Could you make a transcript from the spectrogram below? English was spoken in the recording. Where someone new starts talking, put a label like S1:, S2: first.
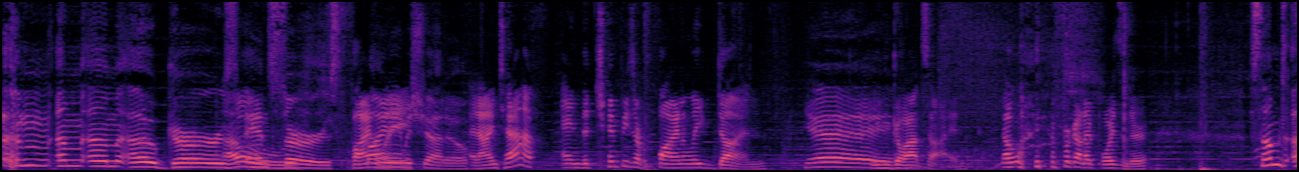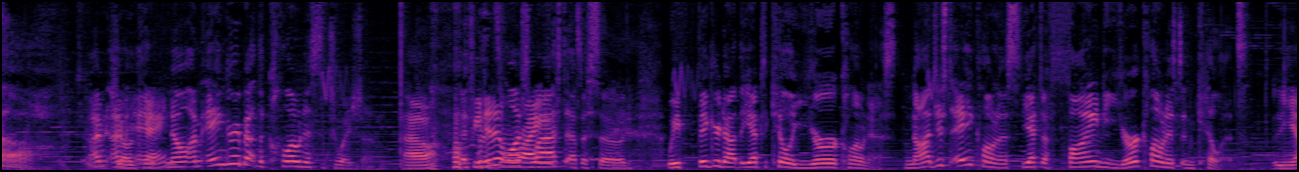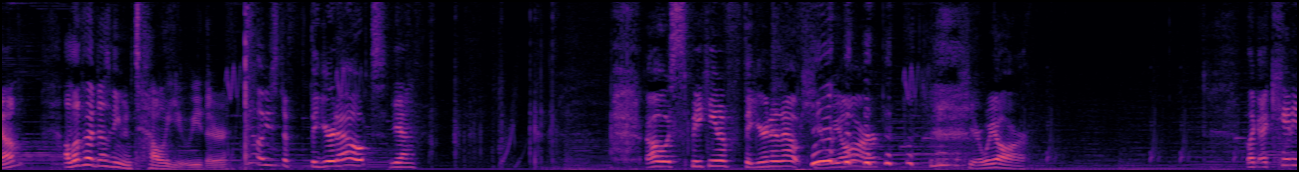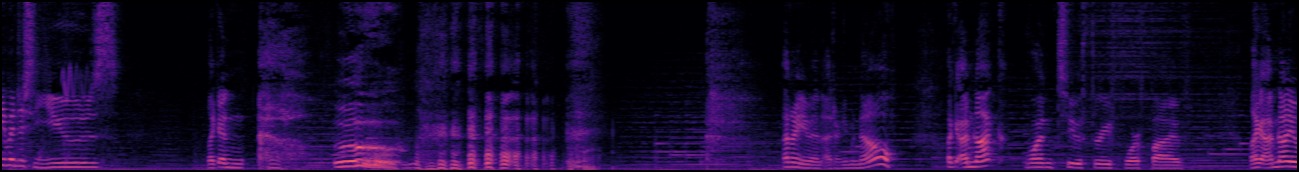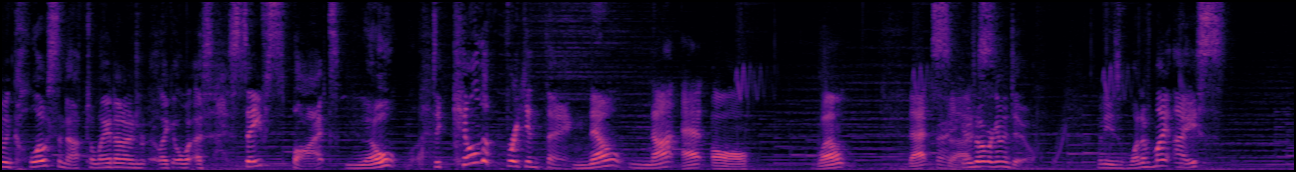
S1: Um, um, um, oh, gers
S2: Oh,
S1: and sirs.
S2: Finally.
S1: My name is Shadow.
S2: And I'm Taff, and the chimpies are finally done.
S1: Yay!
S2: We can go outside. Oh, I forgot I poisoned her.
S1: Some. Oh, I'm, I'm
S2: okay?
S1: no, I'm angry about the Clonus situation.
S2: Oh.
S1: If you didn't watch
S2: right.
S1: last episode, we figured out that you have to kill your Clonus. Not just a Clonus, you have to find your Clonus and kill it.
S2: Yep. I love that it doesn't even tell you either.
S1: No, you just have to figure it out.
S2: Yeah.
S1: Oh, speaking of figuring it out, here we are. here we are. Like, I can't even just use. Like, an. Ooh! I don't even. I don't even know. Like, I'm not. One, two, three, four, five. Like, I'm not even close enough to land on, like, a, a safe spot
S2: Nope.
S1: to kill the freaking thing.
S2: No, not at all. Well, that
S1: Alright,
S2: sucks.
S1: here's what we're gonna do. I'm gonna use one of my ice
